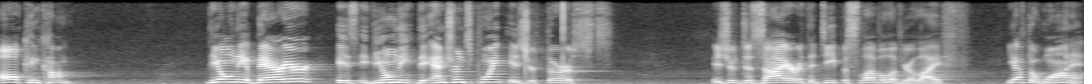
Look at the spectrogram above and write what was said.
All can come. The only barrier is the only the entrance point is your thirst, is your desire at the deepest level of your life. You have to want it.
